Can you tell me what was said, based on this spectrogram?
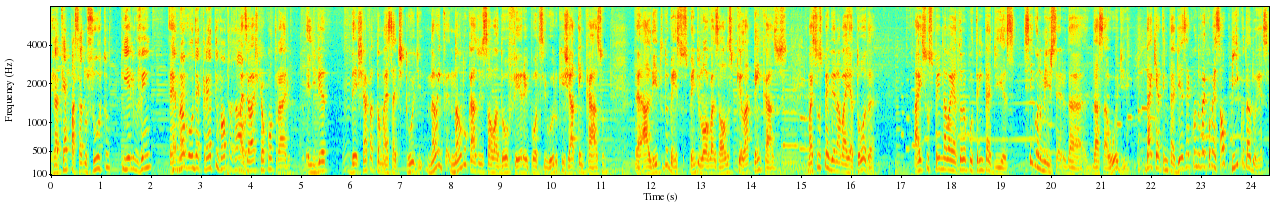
já tenha passado o surto e ele vem, é, renova o decreto e volta às aulas. Mas eu acho que é o contrário. Ele devia deixar para tomar essa atitude, não, em, não no caso de Salvador, Feira e Porto Seguro, que já tem caso ali tudo bem, suspende logo as aulas porque lá tem casos. Mas suspender na Bahia toda, aí suspende na Bahia toda por 30 dias. Segundo o Ministério da, da Saúde, daqui a 30 dias é quando vai começar o pico da doença.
